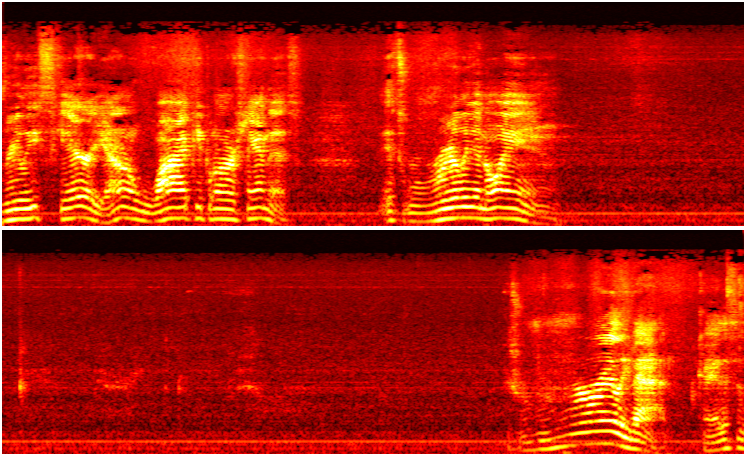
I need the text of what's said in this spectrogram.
really scary. I don't know why people don't understand this. It's really annoying. It's really bad. Okay, this is, this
